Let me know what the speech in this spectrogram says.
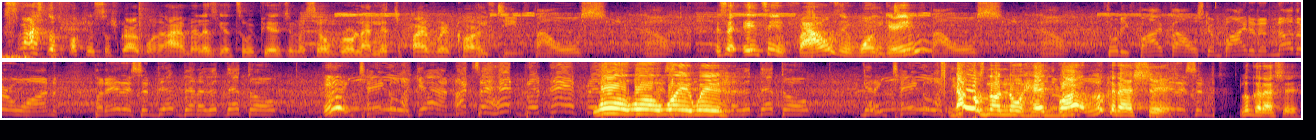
smash the fucking subscribe button. All right, man, let's get to it. PSG Marseille bro like led to five red cards. 18 fouls. Now it's at 18 fouls in one game. Fouls. Now 35 fouls combined in another one. Paredes and Benedetto hmm? getting tangled again. That's a headbutt. Whoa, whoa, wait, wait. Benedetto getting tangled again. That was not no headbutt. Look at that shit. Look at that shit.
